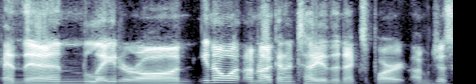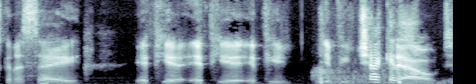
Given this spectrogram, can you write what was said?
and then later on you know what i'm not going to tell you the next part i'm just going to say if you if you if you if you check it out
